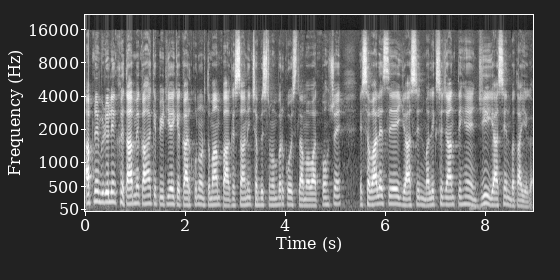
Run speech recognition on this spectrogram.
अपने वीडियो लिंक खिताब में कहा कि पीटीआई के कारकुन और तमाम पाकिस्तानी 26 नवंबर को इस्लामाबाद पहुँचे। इस हवाले से यासिन मलिक से जानते हैं। जी यासिन, बताइएगा।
